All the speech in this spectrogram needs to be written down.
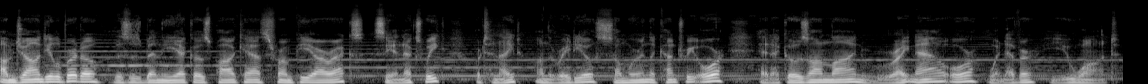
I'm John DiLiberto. This has been the Echoes podcast from PRX. See you next week or tonight on the radio somewhere in the country or at Echoes Online right now or whenever you want.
